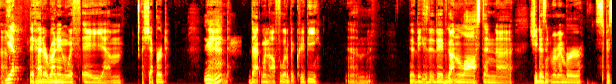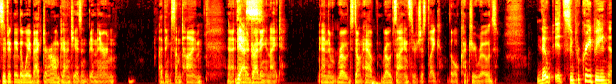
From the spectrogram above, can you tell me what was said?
Um, yep, they've had a run in with a um, a shepherd, mm-hmm. and that went off a little bit creepy. Um, because they've gotten lost and uh, she doesn't remember specifically the way back to her hometown. She hasn't been there in I think some time. Uh, yes. And they're driving at night, and the roads don't have road signs. They're just like little country roads. Nope, it's super creepy. Yeah.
